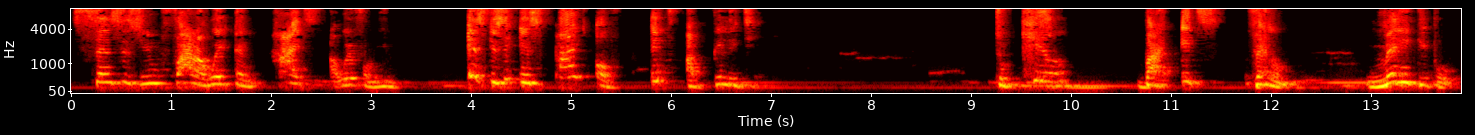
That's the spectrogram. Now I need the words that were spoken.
senses you far away and hides away from you. It's, you see, in spite of its ability to kill by its venom many people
